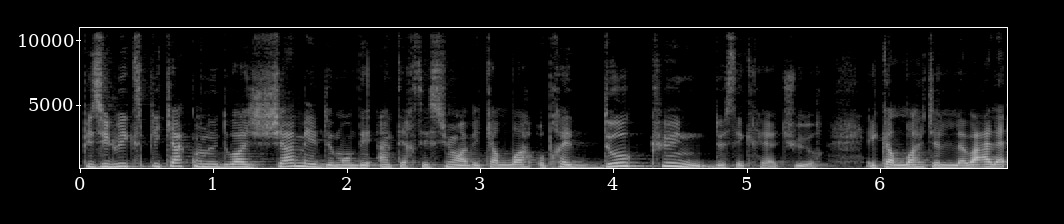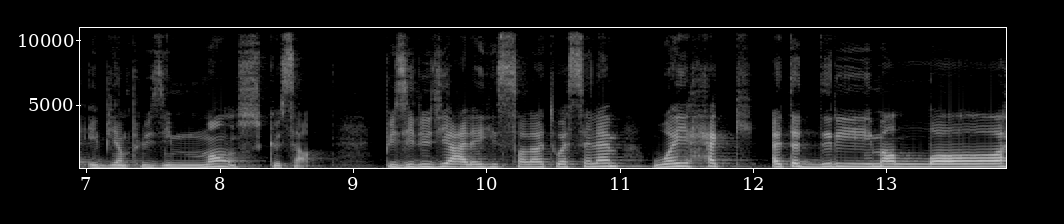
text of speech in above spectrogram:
Puis il lui expliqua qu'on ne doit jamais demander intercession avec Allah auprès d'aucune de ses créatures, et qu'Allah est bien plus immense que ça. Puis il lui dit alayhi salatu wassalam Wayhak atadrim Allah.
